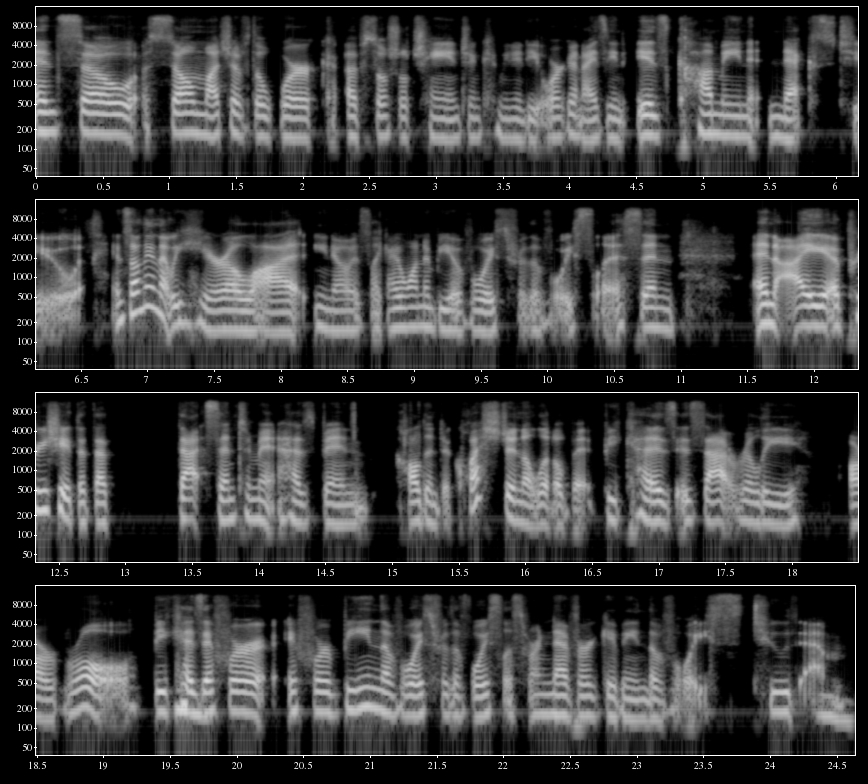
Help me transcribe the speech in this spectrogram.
And so, so much of the work of social change and community organizing is coming next to. And something that we hear a lot, you know, is like, I want to be a voice for the voiceless. And and I appreciate that that that sentiment has been called into question a little bit because is that really our role? Because Mm. if we're if we're being the voice for the voiceless, we're never giving the voice to them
